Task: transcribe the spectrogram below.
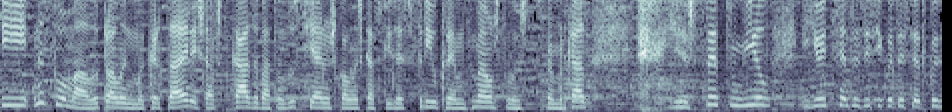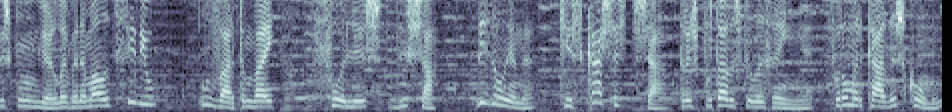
e, na sua mala, para além de uma carteira, chaves de casa, batom do oceano, escolas caso fizesse frio, creme de mãos, talões de supermercado e as 7.857 coisas que uma mulher leva na mala, decidiu levar também folhas de chá. Diz a lenda que as caixas de chá transportadas pela rainha foram marcadas como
